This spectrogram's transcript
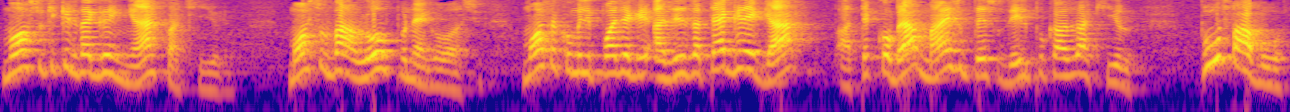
Mostra o que, que ele vai ganhar com aquilo. Mostra o valor para o negócio. Mostra como ele pode, às vezes, até agregar até cobrar mais o preço dele por causa daquilo. Por favor,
